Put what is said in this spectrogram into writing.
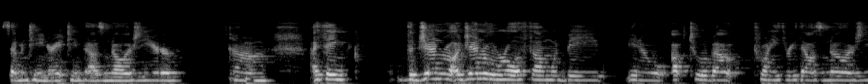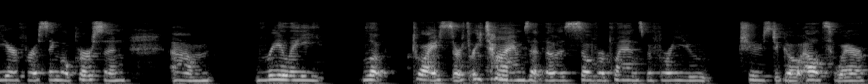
17 or 18,000 dollars a year. Um, I think the general a general rule of thumb would be, you know, up to about $23,000 a year for a single person. Um, really look twice or three times at those silver plans before you choose to go elsewhere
